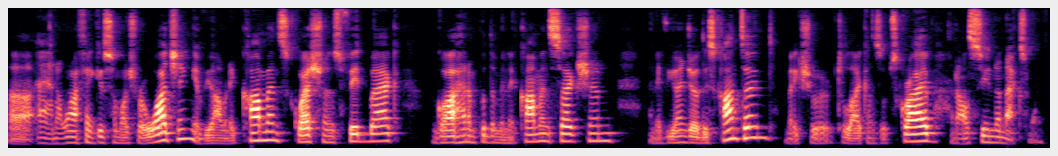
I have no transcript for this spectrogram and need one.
Uh, and I want to thank you so much for watching. If you have any comments, questions, feedback, go ahead and put them in the comments section. And if you enjoyed this content, make sure to like and subscribe, and I'll see you in the next one.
